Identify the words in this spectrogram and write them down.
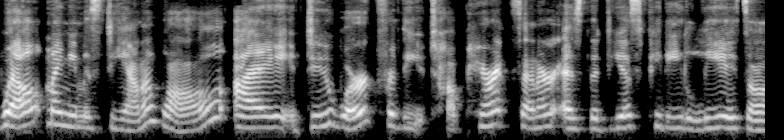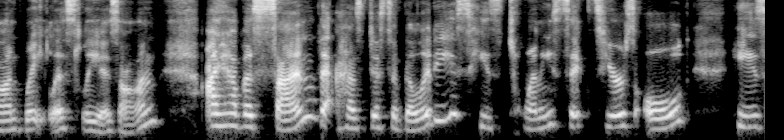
Well, my name is Deanna Wall. I do work for the Utah Parent Center as the DSPD liaison, waitlist liaison. I have a son that has disabilities. He's 26 years old. He's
